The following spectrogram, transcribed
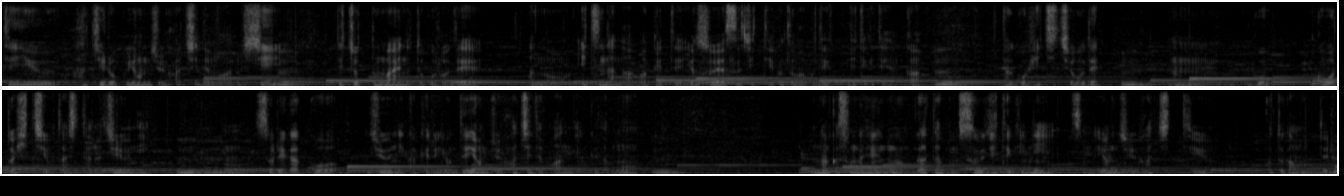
っていう8648でもあるしう、ん。でちょっと前のところで「あのいつ七分けてよそやすじ」っていう言葉もで出てきたやんか。うん。だから五七調で、うん。うん、5, 5と7を足したら12、うんうん、それがこう 12×4 で48でもあんねんけども。うんなんかその辺のが多分数字的にその48っていうことが持ってる。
